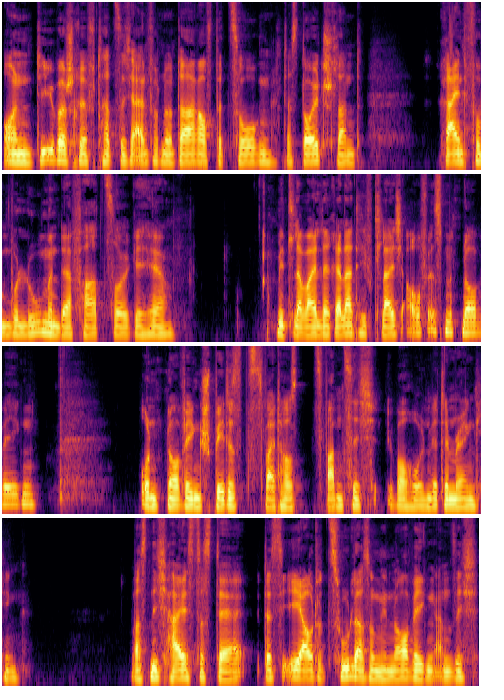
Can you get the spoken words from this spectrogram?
Und die Überschrift hat sich einfach nur darauf bezogen, dass Deutschland rein vom Volumen der Fahrzeuge her mittlerweile relativ gleich auf ist mit Norwegen und Norwegen spätestens 2020 überholen wird im Ranking. Was nicht heißt, dass der, dass die E-Auto-Zulassungen in Norwegen an sich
